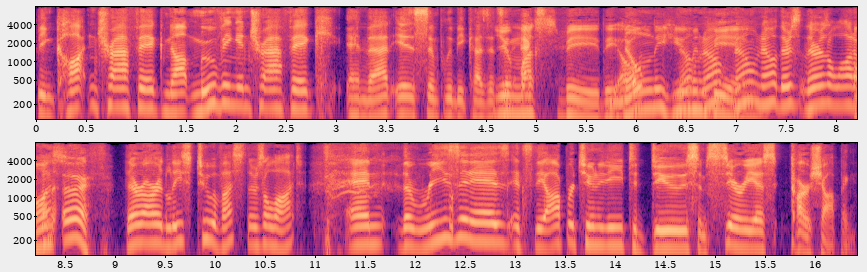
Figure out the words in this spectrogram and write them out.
being caught in traffic, not moving in traffic, and that is simply because it's You must ex- be the only human no, no, being No, no, there's there's a lot of on us. Earth. There are at least two of us. There's a lot. And the reason is it's the opportunity to do some serious car shopping.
